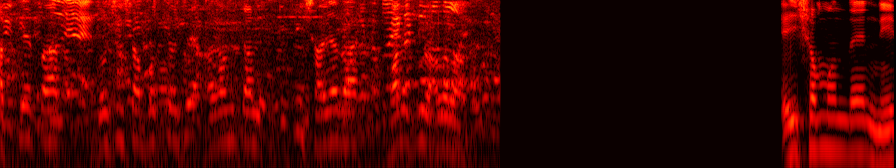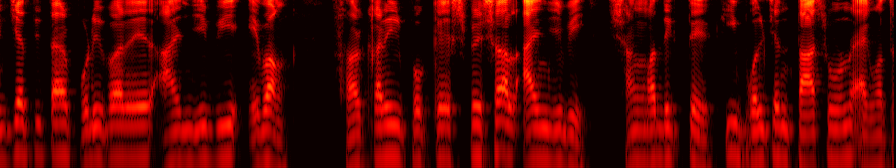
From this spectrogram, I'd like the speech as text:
আজকে তার দোষী সাব্যস্ত হয়েছে, আগামীকাল কি সাজা দেয় বারেপুর আদালত। এই সম্বন্ধে নির্যাতিতার পরিবারের আইনজীবী এবং সরকারির পক্ষে স্পেশাল আইনজীবী সাংবাদিকদের কি বলছেন তা শুনুন একমাত্র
